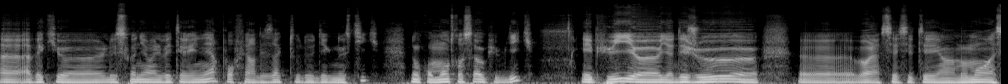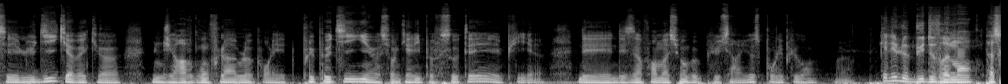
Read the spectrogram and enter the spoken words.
euh, avec les soignants et les vétérinaires pour faire des actes de diagnostic. Donc on montre ça au public. Et puis il y a des jeux. voilà, c'était un moment assez ludique avec une girafe gonflable pour les plus petits sur lequel ils peuvent sauter et puis des, des informations un peu plus sérieuses pour les plus grands. Quel est le but vraiment? Parce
